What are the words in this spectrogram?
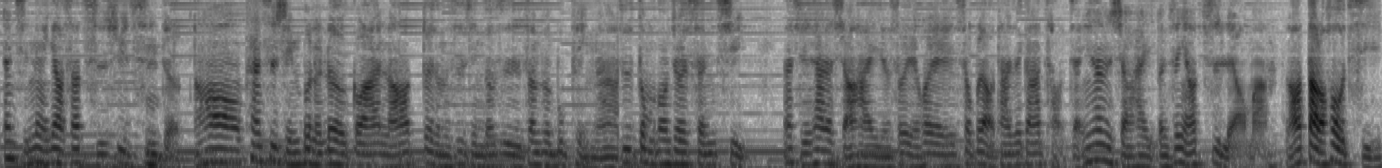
但其实那个药是要持续吃的，嗯、然后看事情不能乐观，然后对什么事情都是愤愤不平啊，就是动不动就会生气。那其实他的小孩有时候也会受不了他，就跟他吵架，因为他们小孩本身也要治疗嘛。然后到了后期，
